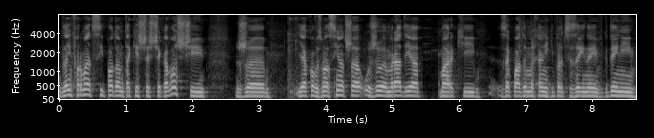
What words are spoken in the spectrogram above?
Dla informacji podam takie jeszcze z ciekawości, że jako wzmacniacza użyłem radia marki Zakłady Mechaniki Precyzyjnej w Gdyni,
